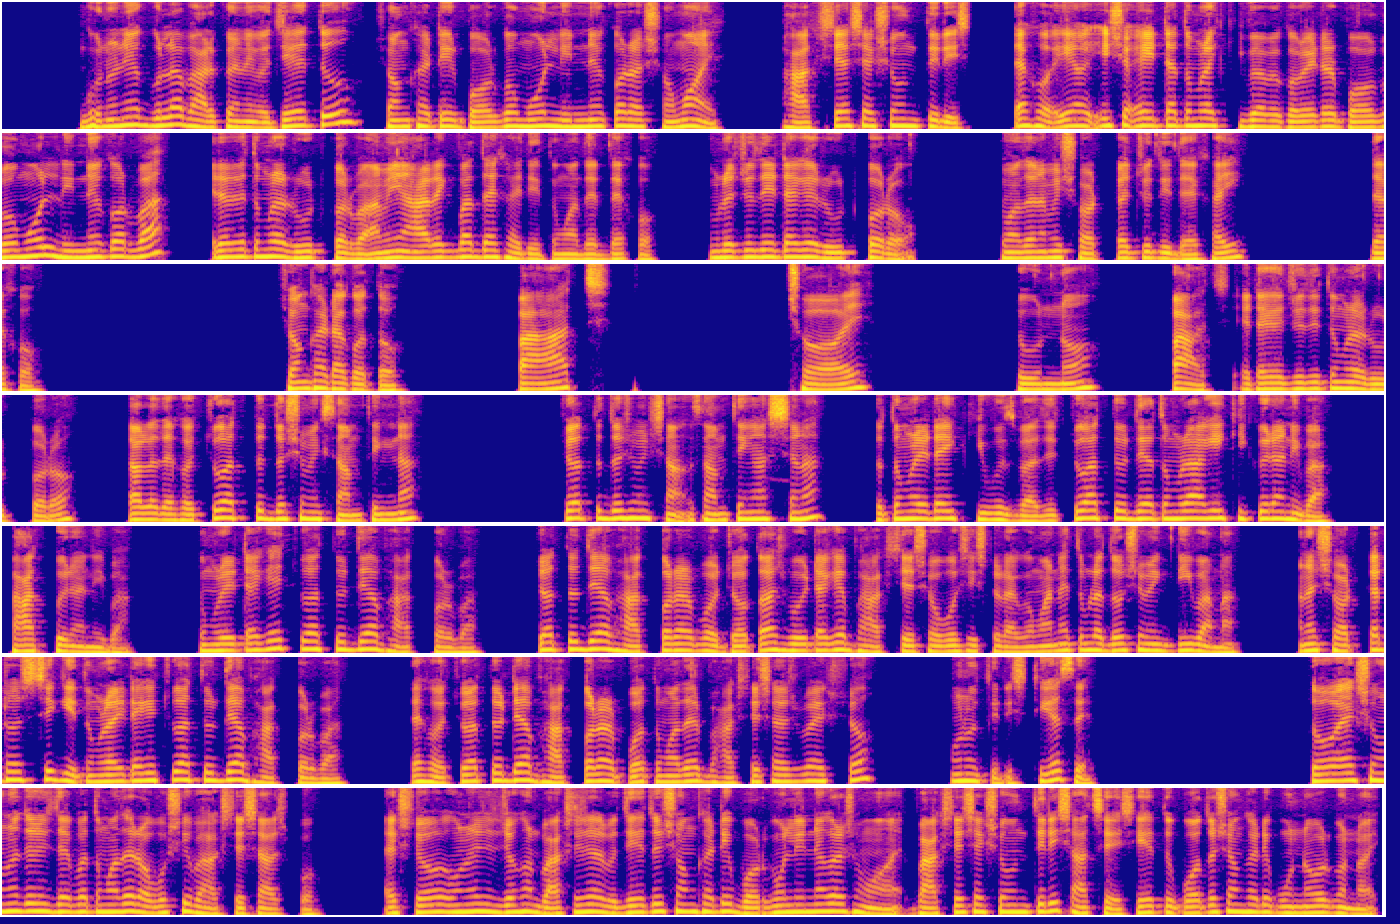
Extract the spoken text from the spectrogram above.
গুণনীয়কগুলা বার করে নিবে। যেহেতু সংখ্যাটির বর্গমূল নির্ণয় করার সময় ভাগশেষ একশো উনত্রিশ, দেখো এই- এই- এইটা তোমরা কীভাবে করবে? এটার বর্গমূল নির্ণয় করবা এটাকে তোমরা রুট করবা। আমি আরেকবার দেখাই দিই তোমাদের, দেখো। তোমরা যদি এটাকে রুট করো, তোমাদের আমি শর্টকাট যদি দেখাই, দেখো। সংখ্যাটা কত? পাঁচ, ছয়, শূন্য, পাঁচ। এটাকে যদি তোমরা রুট করো, তাহলে দেখো, চুয়াত্তর দশমিক সামথিং না? চুয়াত্তর দশমিক সামথিং আসছে না? তো তোমরা এটাকে কি বুঝবা? যে চুয়াত্তর দিয়ে তোমরা আগে কি করে নিবা? ভাগ করে নিবা। তোমরা এটাকে চুয়াত্তর দিয়ে ভাগ করবা। চুয়াত্তর দিয়ে ভাগ করার পর যত আসবে ওইটাকে ভাগ শেষ, অবশিষ্ট রাখো। মানে তোমরা দশমিক দিবা না। মানে শর্টকাট হচ্ছে কি, তোমরা এটাকে চুয়াত্তর দিয়ে ভাগ করবা। দেখো, চুয়াত্তর দিয়ে ভাগ করার পর তোমাদের ভাগ শেষ আসবে একশো উনত্রিশ, ঠিক আছে? তো একশো উনত্রিশ দেখব তোমাদের অবশ্যই ভাগশেষ আসব। একশো উনত্রিশ যখন ভাগশেষ আসবে, যেহেতু সংখ্যাটি বর্গমূল নির্ণয় করার সময় ভাগশেষ একশো উনত্রিশ আছে, সেহেতু কত সংখ্যাটি পূর্ণবর্গ নয়?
